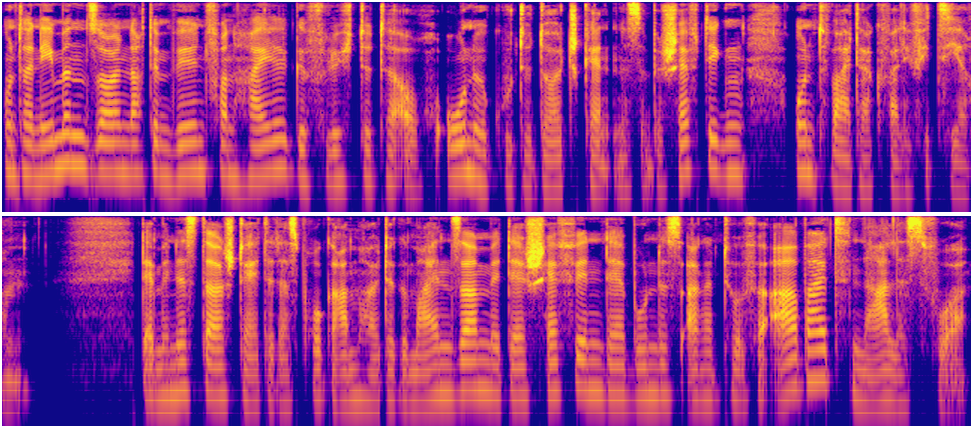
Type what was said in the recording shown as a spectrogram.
Unternehmen sollen nach dem Willen von Heil Geflüchtete auch ohne gute Deutschkenntnisse beschäftigen und weiterqualifizieren. Der Minister stellte das Programm heute gemeinsam mit der Chefin der Bundesagentur für Arbeit, Nahles, vor.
